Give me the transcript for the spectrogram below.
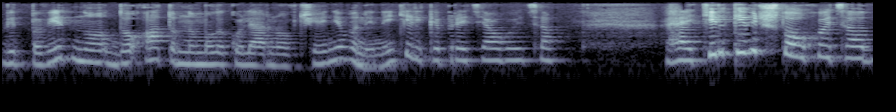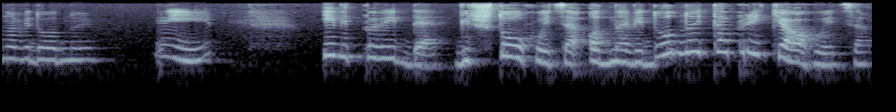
відповідно до атомно-молекулярного вчення вони не тільки притягуються. Г. Тільки відштовхуються одна від одної. Ні. І відповідь Д. Відштовхуються одна від одної та притягуються.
